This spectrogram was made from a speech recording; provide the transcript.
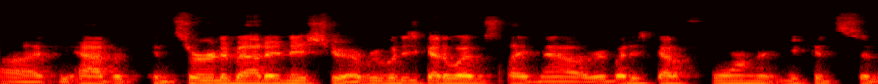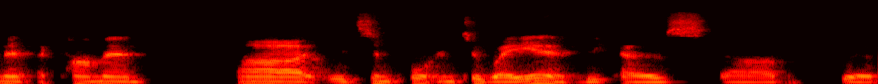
Uh, if you have a concern about an issue, everybody's got a website now. Everybody's got a form that you can submit a comment. Uh, it's important to weigh in because uh, the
